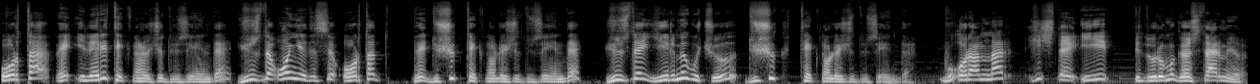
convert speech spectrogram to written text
orta ve ileri teknoloji düzeyinde, %17'si orta ve düşük teknoloji düzeyinde, %20,5'u düşük teknoloji düzeyinde. Bu oranlar hiç de iyi bir durumu göstermiyor.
